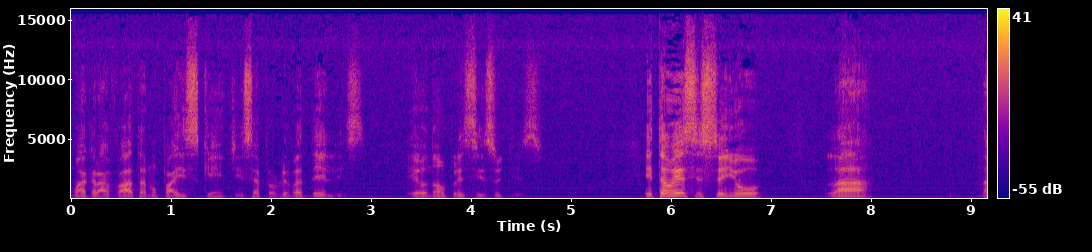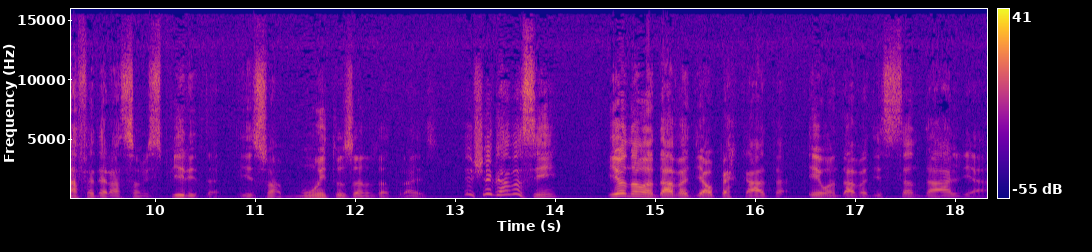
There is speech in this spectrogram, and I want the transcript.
uma gravata num país quente. Isso é problema deles. Eu não preciso disso. Então, esse senhor, lá na Federação Espírita, isso há muitos anos atrás, eu chegava assim. E eu não andava de alpercata, eu andava de sandália,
